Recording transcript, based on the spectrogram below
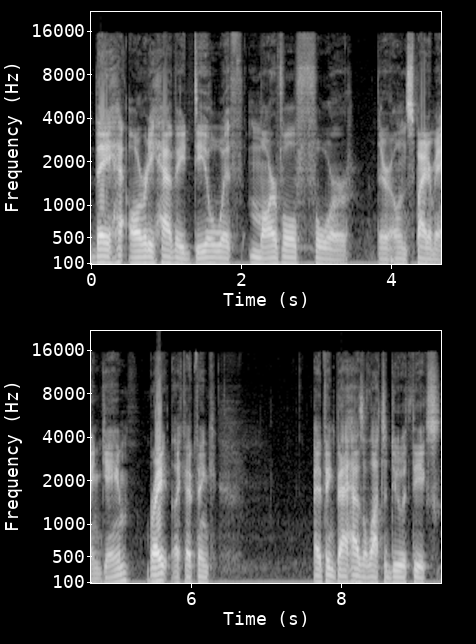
they ha- already have a deal with Marvel for their own Spider Man game, right? Like I think I think that has a lot to do with the ex-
